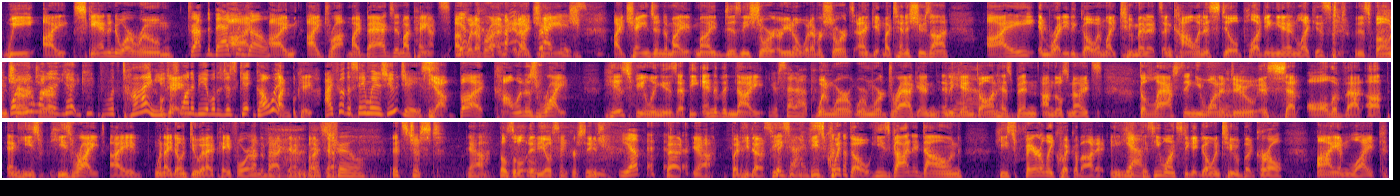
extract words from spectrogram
we I scan into our room. drop the bags and go. I I drop my bags in my pants, uh, whatever, I'm, and I Right. change. I change into my my Disney short or you know whatever shorts, and I get my tennis shoes on. I am ready to go in like two minutes, and Colin is still plugging in like his his phone well, you charger. don't want to. Yeah, with time, you just want to be able to just get going. okay. I feel the same way as you, Jace. Yeah, but Colin is right. His feeling is at the end of the night, you're set up. when we're when we're dragging, and again, Dawn has been on those nights. The last thing you want to do is set all of that up, and he's he's right. I when I don't do it, I pay for it on the back end. But that's yeah, true. It's just yeah, those little idiosyncrasies. Yep. that yeah, but he does. He's he's quick though. He's gotten it down. He's fairly quick about it. He, Yeah. because he wants to get going too. But girl, I am like.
